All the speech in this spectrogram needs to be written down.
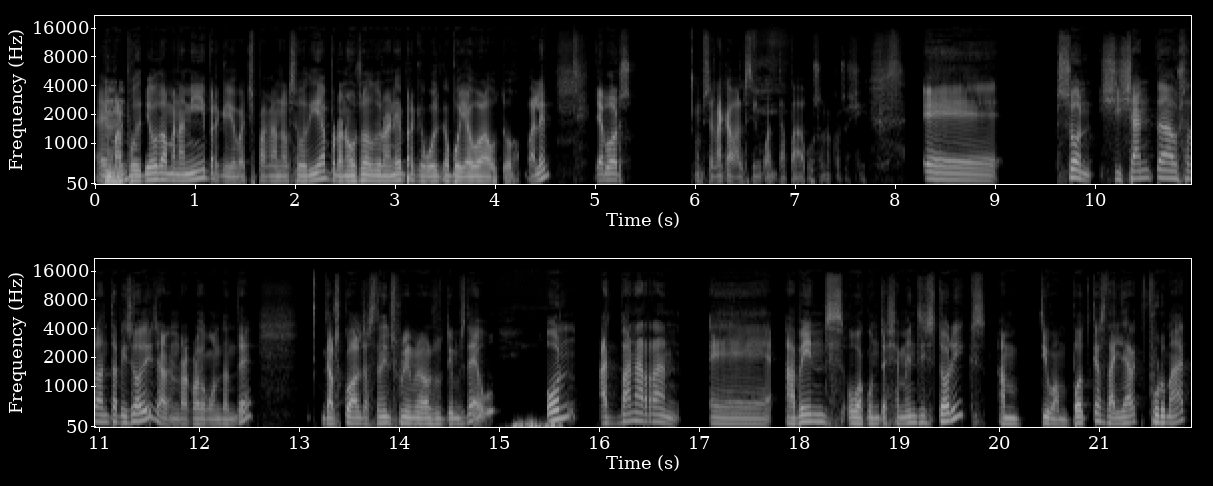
Eh, Me'l Mhm. podríeu demanar a mi perquè jo vaig pagar en el seu dia, però no us el donaré perquè vull que apoyeu l'autor, ¿vale? Llavors, em sembla que val 50 pavos o una cosa així. Eh, són 60 o 70 episodis, ara no recordo quant en té, dels quals estan disponibles els últims 10, on et va narrant eh, events o aconteixements històrics amb, tio, amb podcast de llarg format,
